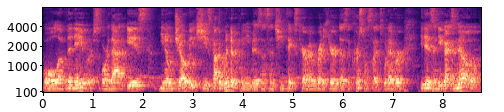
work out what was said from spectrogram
all of the neighbors. Or that is, you know, Jody. She's got a window cleaning business and she takes care of everybody here, does the Christmas lights, whatever it is. And you guys know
